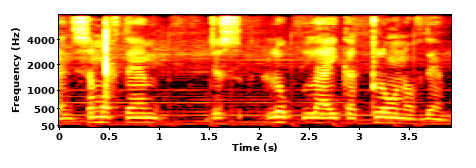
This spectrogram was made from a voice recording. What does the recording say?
and some of them just look like a clone of them.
